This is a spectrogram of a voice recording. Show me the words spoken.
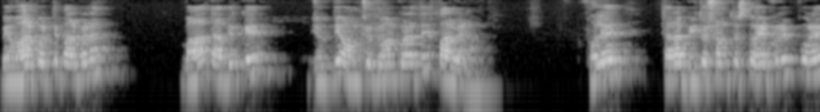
ব্যবহার করতে পারবে না বা তাদেরকে যুদ্ধে অংশগ্রহণ করাতে পারবে না। ফলে তারা ভীত সন্ত্রস্ত হয়ে পড়ে পড়ে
